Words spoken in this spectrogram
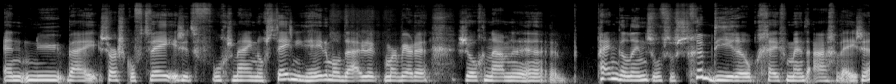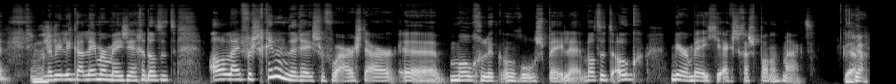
En nu bij SARS-CoV-2 is het volgens mij nog steeds niet helemaal duidelijk, maar werden zogenaamde uh, pangolins of zo schubdieren op een gegeven moment aangewezen. En daar wil ik alleen maar mee zeggen dat het allerlei verschillende reservoirs daar uh, mogelijk een rol spelen. Wat het ook weer een beetje extra spannend maakt. Ja. ja.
